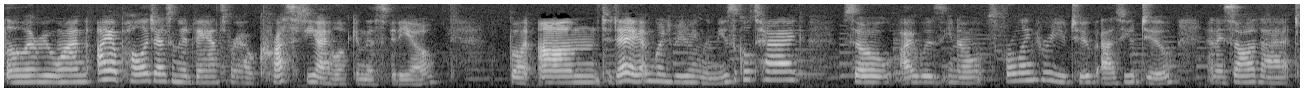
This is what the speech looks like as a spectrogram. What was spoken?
Hello everyone! I apologize in advance for how crusty I look in this video, but um, today I'm going to be doing the musical tag. So I was, you know, scrolling through YouTube as you do, and I saw that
